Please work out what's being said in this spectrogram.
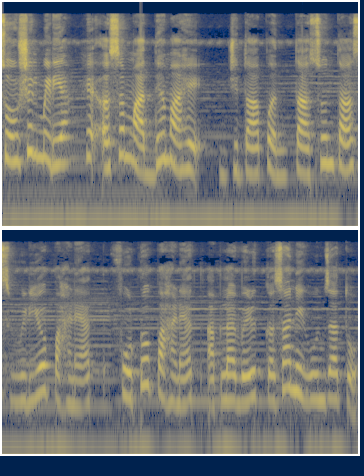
सोशल मीडिया हे असं माध्यम आहे जिथं आपण तासून तास व्हिडिओ पाहण्यात फोटो पाहण्यात आपला वेळ कसा निघून जातो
